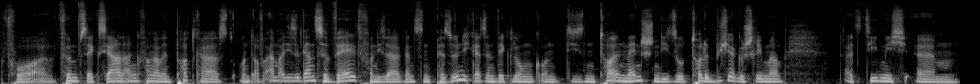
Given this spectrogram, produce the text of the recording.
vor fünf, sechs Jahren angefangen habe mit Podcast und auf einmal diese ganze Welt von dieser ganzen Persönlichkeitsentwicklung und diesen tollen Menschen, die so tolle Bücher geschrieben haben, als die mich ähm,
